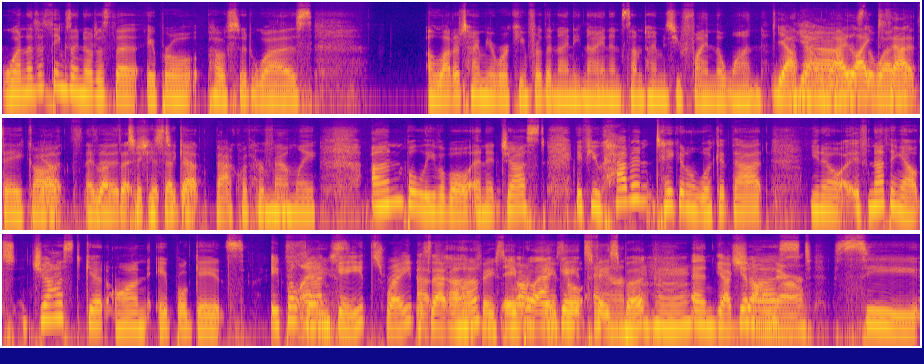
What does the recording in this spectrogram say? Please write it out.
One of the things I noticed that April posted was a lot of time you're working for the 99 and sometimes you find the one. Yeah. And Yeah. one I like the liked one that. they got Yep. I love the that she ticket to said get that. back with her Mhm. family. Unbelievable. And it just, if you haven't taken a look at that, you know, if nothing else, just get on April Gates. April Ann Gates, right? Is at- that Uh-huh. on Facebook? April on Ann Gates Facebook. and Yeah, get on there. just See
